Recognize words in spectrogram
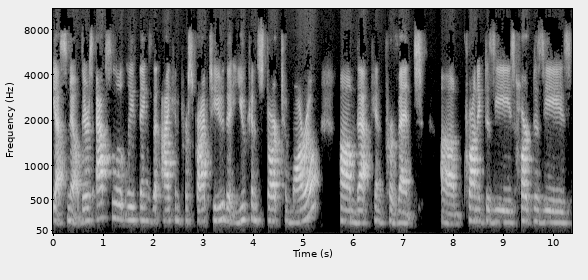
yes, no, there's absolutely things that I can prescribe to you that you can start tomorrow um, that can prevent um, chronic disease, heart disease,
